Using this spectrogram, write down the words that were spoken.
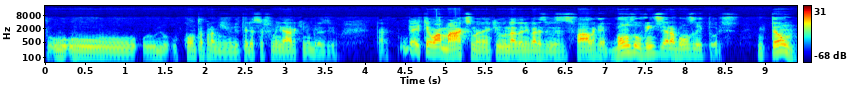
o, o, o conta para mim, o literacia familiar aqui no Brasil? Tá? E aí tem uma máxima né, que o Nadalin várias vezes fala, que é bons ouvintes gera bons leitores. Então,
